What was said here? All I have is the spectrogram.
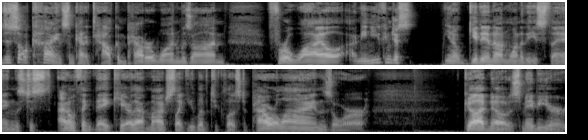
just all kinds. Some kind of talcum powder one was on for a while. I mean, you can just you know get in on one of these things. Just I don't think they care that much. Like you live too close to power lines or. God knows, maybe your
